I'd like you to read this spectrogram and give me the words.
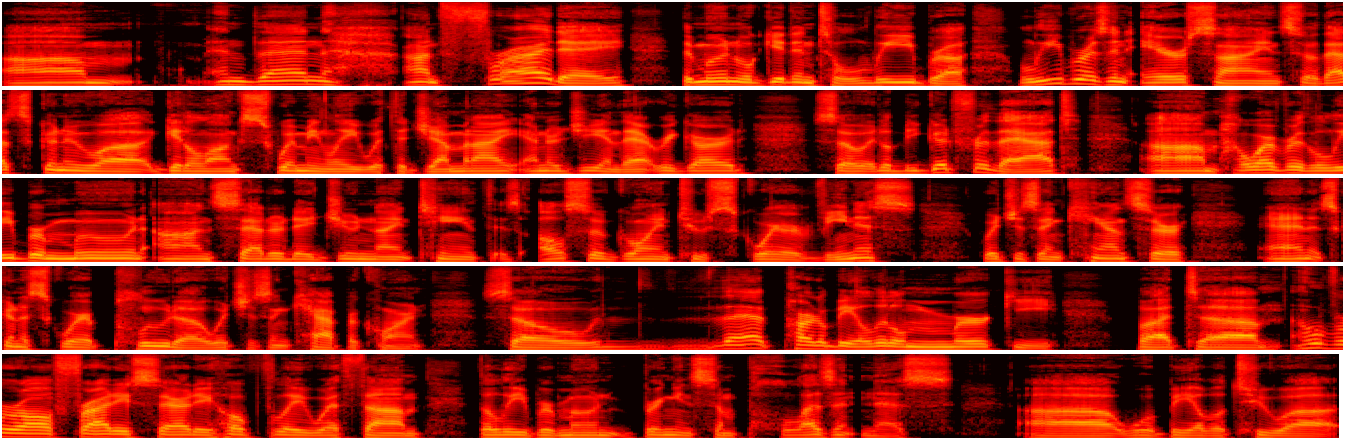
Um, and then on Friday, the moon will get into Libra. Libra is an air sign, so that's going to uh, get along swimmingly with the Gemini energy in that regard. So it'll be good for that. Um, however, the Libra moon on Saturday, June 19th, is also going to square Venus, which is in Cancer, and it's going to square Pluto, which is in Capricorn. So that part will be a little murky. But uh, overall, Friday, Saturday, hopefully with um, the Libra moon bringing some pleasantness, uh, we'll be able to uh,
